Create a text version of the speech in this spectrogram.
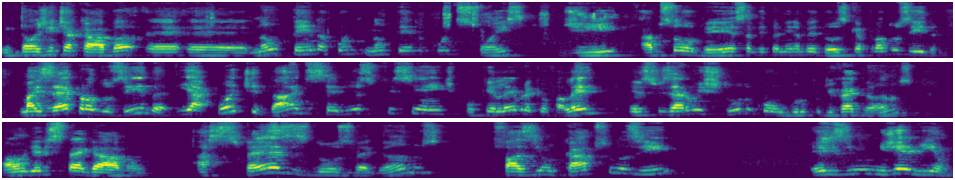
Então a gente acaba eh, eh, não, tendo a não tendo condições de absorver essa vitamina B12 que é produzida. Mas é produzida e a quantidade seria suficiente, porque lembra que eu falei? Eles fizeram um estudo com um grupo de veganos, onde eles pegavam as fezes dos veganos, faziam cápsulas e eles ingeriam.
